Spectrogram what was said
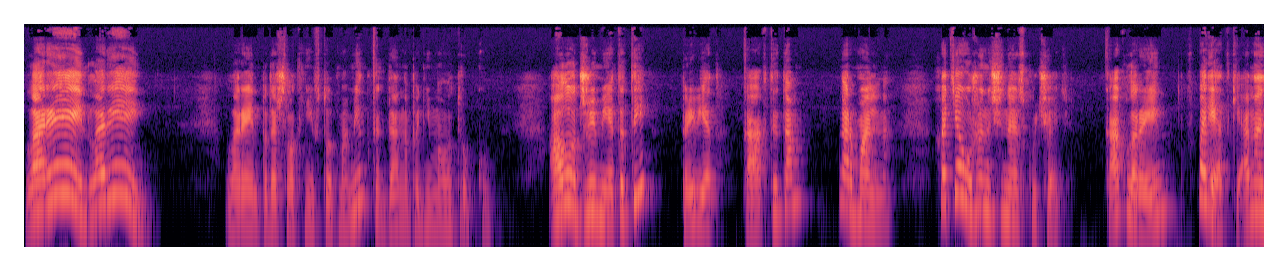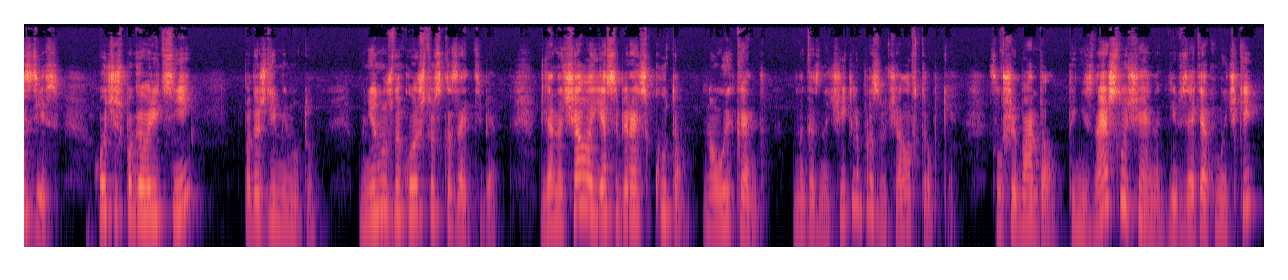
«Лоррейн! Лоррейн!» Лоррейн подошла к ней в тот момент, когда она поднимала трубку. «Алло, Джимми, это ты? Привет. Как ты там?» «Нормально. Хотя уже начинаю скучать». «Как Лоррейн?» «В порядке. Она здесь. Хочешь поговорить с ней?» «Подожди минуту. Мне нужно кое-что сказать тебе. Для начала я собираюсь к Кутам на уикенд». Многозначительно прозвучало в трубке. «Слушай, Бандл, ты не знаешь случайно, где взять отмычки?»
